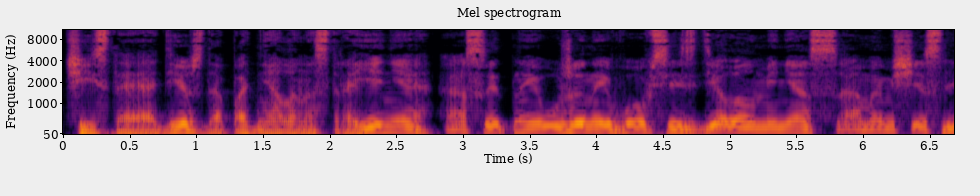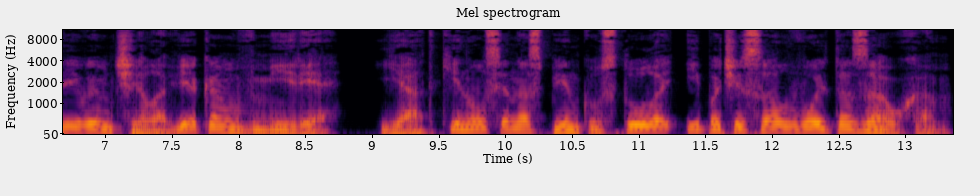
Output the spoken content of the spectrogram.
Чистая одежда подняла настроение, а сытный ужин и вовсе сделал меня самым счастливым человеком в мире. Я откинулся на спинку стула и почесал Вольта за ухом.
